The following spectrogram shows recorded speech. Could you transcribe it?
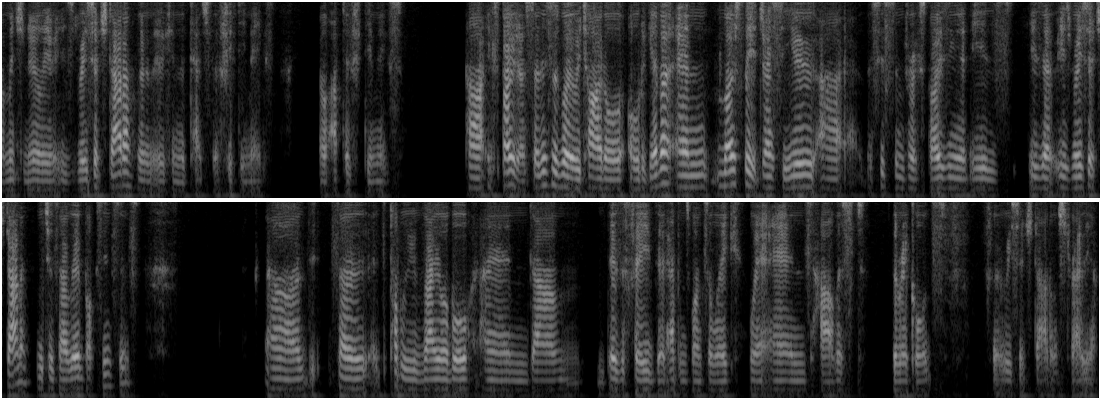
I mentioned earlier is research data where we can attach the 50 megs or up to 50 megs. Uh, exposure. So this is where we tie it all, all together, and mostly at JCU, uh, the system for exposing it is is, a, is research data, which is our Redbox instance. Uh, so it's publicly available, and um, there's a feed that happens once a week where ANDS harvest the records for Research Data Australia.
